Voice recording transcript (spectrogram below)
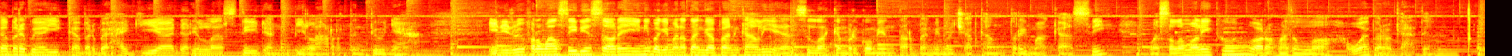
kabar baik, kabar bahagia dari Lesti dan Bilar tentunya. Ini dulu informasi di sore ini bagaimana tanggapan kalian? Silahkan berkomentar Bang Min ucapkan terima kasih. Wassalamualaikum warahmatullahi wabarakatuh.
